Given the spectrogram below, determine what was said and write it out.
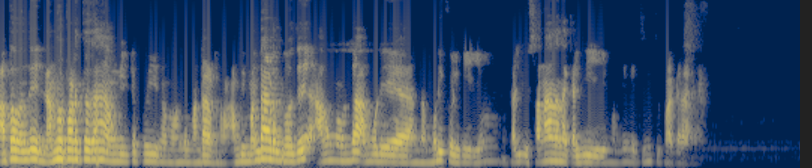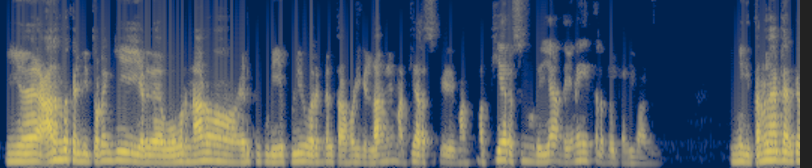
அப்போ வந்து நம்ம பணத்தை தான் அவங்ககிட்ட போய் நம்ம வந்து மண்டாடுறோம். அப்படி மண்டாடும் போது அவங்க வந்து அவங்களுடைய அந்த மொழிக் கொள்கையையும் கல்வி சனாதன கல்வியையும் வந்து இங்கே திணித்து பார்க்குறாங்க. இங்கே ஆரம்ப கல்வி தொடங்கி எடு ஒவ்வொரு நாளும் எடுக்கக்கூடிய புள்ளி விவரங்கள் தகவல் எல்லாமே மத்திய அரசுக்கு மத்திய அரசினுடைய அந்த இணையத்தில் போய் பதிவாகுது. இன்னைக்கு தமிழ்நாட்டில் இருக்க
